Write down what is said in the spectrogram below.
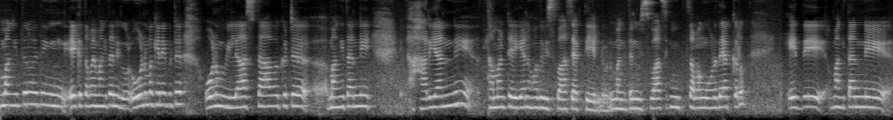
මං හිතනවා ඉතින් ඒක තමයි මං හිතන්නේ ඕනම කෙනෙකුට ඕනම විලාස්තාවකට මං හිතන්නේ හරියන්නේ Tamanට ඒ ගැන හොඳ විශ්වාසයක් තියෙන්න ඕනේ. මං හිතන්නේ විශ්වාසකින් තමන් ඕන දෙයක් කරොත් ඒ දේ මං හිතන්නේ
